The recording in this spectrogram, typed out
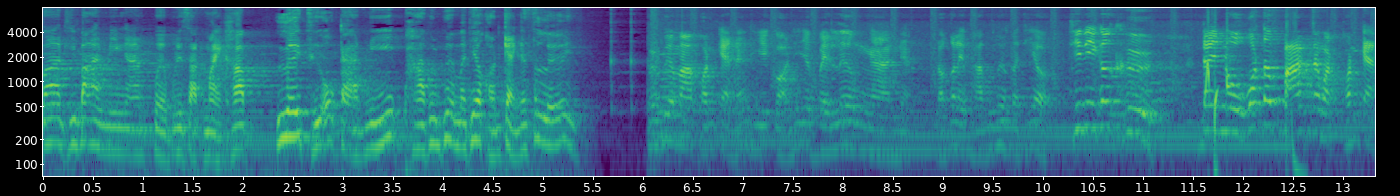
ว่าที่บ้านมีงานเปิดบริษัทใหม่ครับ เลยถือโอกาสนี้พาเพื่อนๆมาเที่ยวขอนแก่นกันซะเลย เพื่อนๆมาขอนแก่นทั้งทีก่อนที่จะไปเริ่มงานเนี่ย เราก็เลยพาเพื่อนๆมาเที่ยว ที่นี่ก็คือไดโนวอเตอร์พาร์คจังหวัดขอนแก่น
